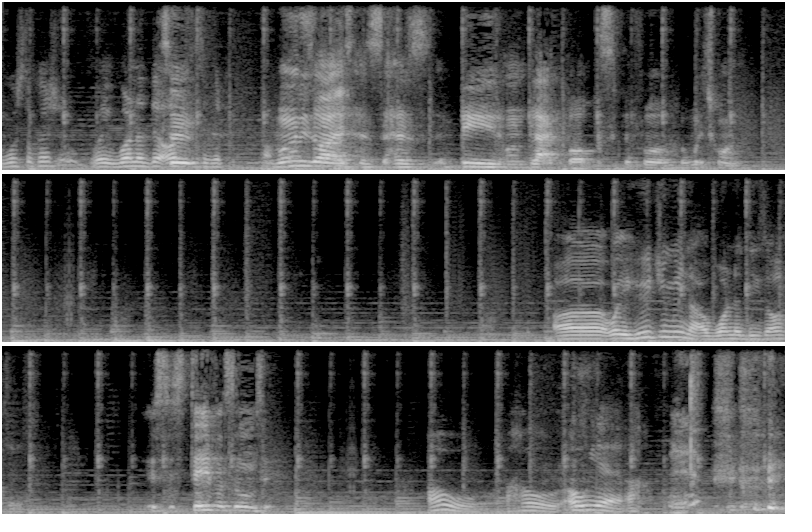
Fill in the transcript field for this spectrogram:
what's the question? Wait, one of the So, artists is a- one of these artists has, has been on Black Box before, but which one? Uh, wait, who do you mean? Out of one of these artists? It's it's Dave or Stormzy. Oh, oh, oh yeah.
